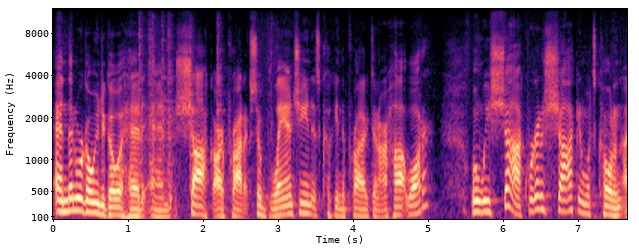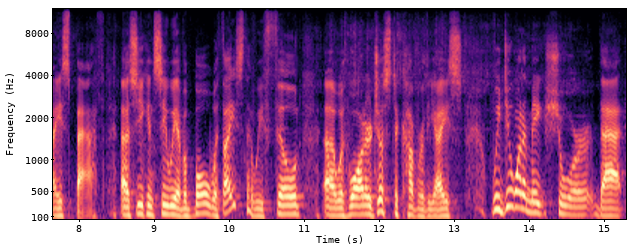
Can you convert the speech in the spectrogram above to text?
And then we're going to go ahead and shock our product. So blanching is cooking the product in our hot water. When we shock, we're going to shock in what's called an ice bath. Uh, so you can see we have a bowl with ice that we filled uh, with water just to cover the ice. We do want to make sure that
